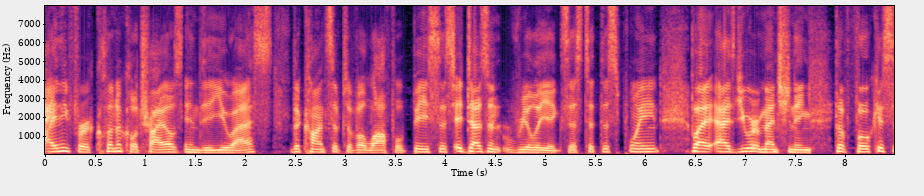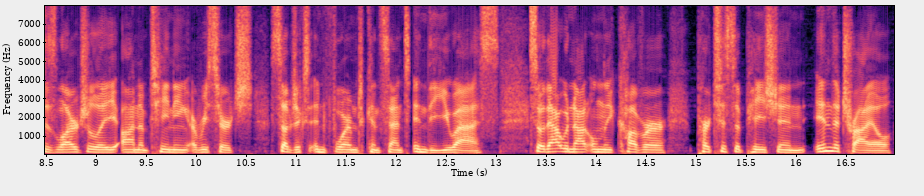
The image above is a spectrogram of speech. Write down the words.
I think for clinical trials in the US, the concept of a lawful basis, it doesn't really exist at this point. But as you were mentioning, the focus is largely on obtaining a research subject's informed consent in the US. So that would not only cover participation in the trial,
